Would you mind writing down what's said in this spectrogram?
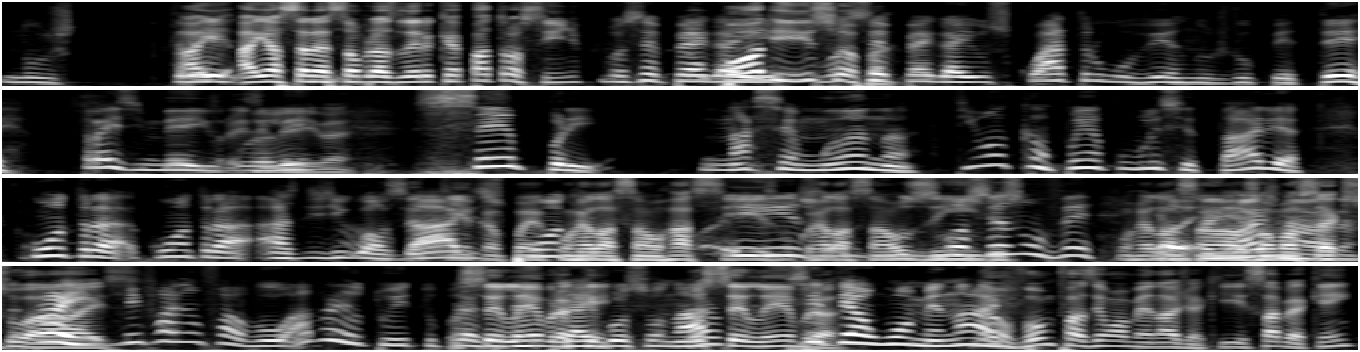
nos Aí, aí, a seleção brasileira quer patrocínio. Você pega não pode aí, isso, Você rapaz. pega aí os quatro governos do PT, três e meio três por ali, meio, é. sempre na semana tinha uma campanha publicitária contra, contra as desigualdades. Você tinha campanha contra... com relação ao racismo, Isso, com relação aos índios. Você não vê. Com relação aos homossexuais. Aí, me faz um favor, abre aí o tweet do presidente você lembra Jair quem, Bolsonaro. Você lembra? Você tem alguma homenagem? Não, vamos fazer uma homenagem aqui. Sabe a quem?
